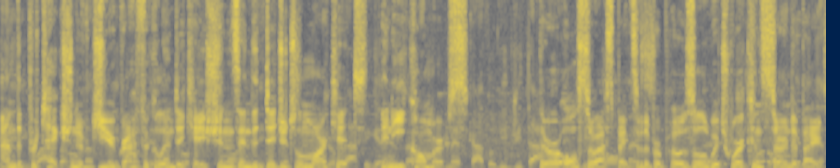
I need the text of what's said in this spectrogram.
and the protection of geographical indications in the digital market in e commerce. There are also aspects of the proposal which we're concerned about.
